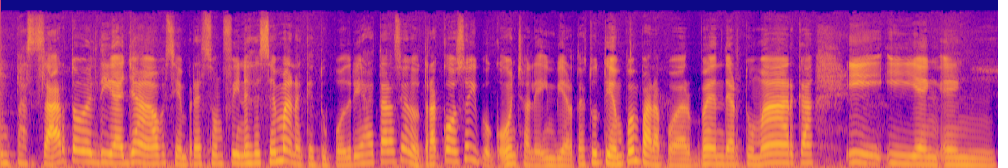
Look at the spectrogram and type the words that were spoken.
en pasar todo el día allá, siempre son fines de semana que tú podrías estar haciendo otra cosa y pues, conchale, inviertes tu tiempo en para poder vender tu marca y, y en, en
